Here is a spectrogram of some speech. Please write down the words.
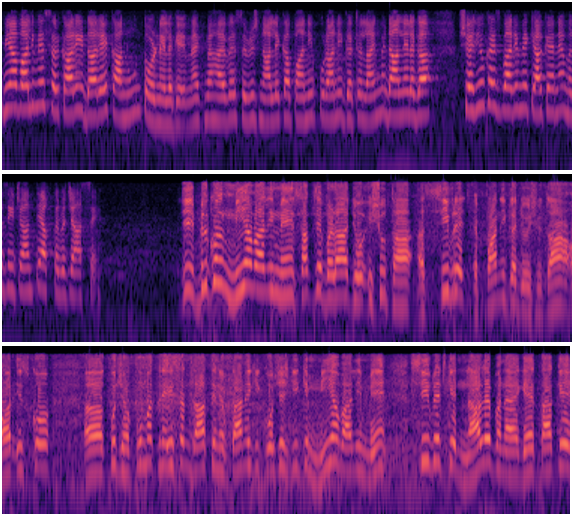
मियावाली में सरकारी इदारे कानून तोड़ने लगे। महकमा हाईवे सीवरेज नाले का पानी पुरानी गटर लाइन में डालने लगा। शहरियों का इस बारे में क्या कहना है? मजीद जानते अख्तर बजाज से। जी, बिल्कुल मियाँ वाली में सबसे बड़ा जो इशू था सीवरेज पानी का जो इशू था और इसको कुछ हुकूमत ने इस अंदाज से निपटाने की कोशिश की कि मियाँ वाली में सीवरेज के नाले बनाए गए ताकि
